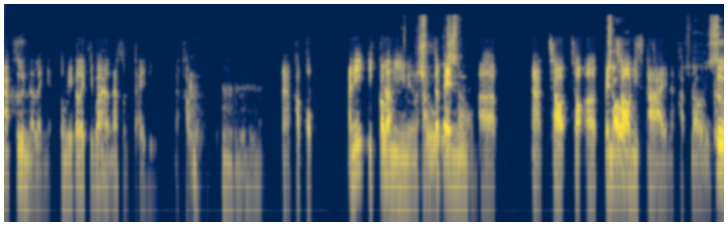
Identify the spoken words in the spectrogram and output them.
มากขึ้นอะไรเงี้ยตรงนี้ก็เลยคิดว่าเออน่าสนใจดีนะครับอืมอ่าครับผมอันนี้อีกกรณีหนึ่งนะครับ Shaw จะเป็น Design อ่าอ่าชาวชาวเออเป็น Shaw Shaw Design นะครับ Shaw Design คือ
